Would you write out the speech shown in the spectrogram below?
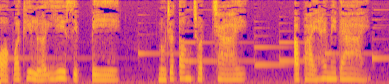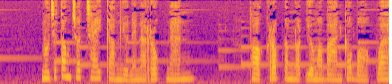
บอกว่าที่เหลือยี่สิบปี หนูจะต้องชดใช้ อภัยให้ไม่ได้ หนูจะต้องชดใช้กรรมอยู่ในนรกนั้น พอครบกำหนดโยมบาลก็บอกว่า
